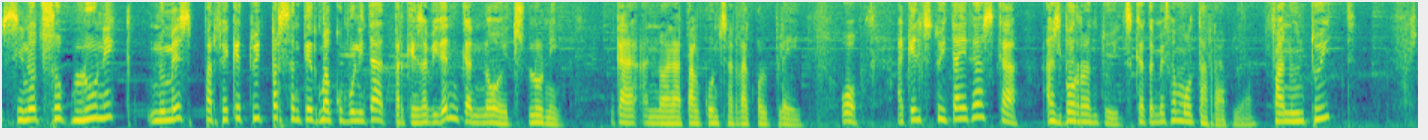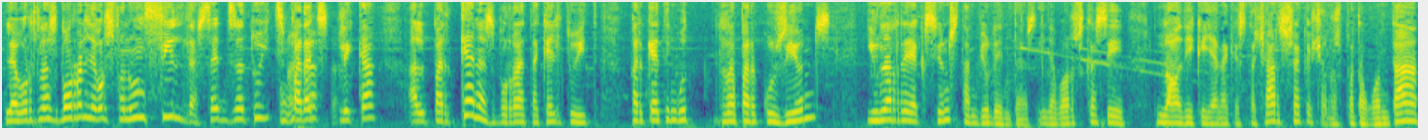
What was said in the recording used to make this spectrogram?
si no et sóc l'únic, només per fer aquest tuit per sentir-me comunitat, perquè és evident que no ets l'únic que no ha anat al concert de Coldplay. O aquells tuitaires que esborren tuits, que també fa molta ràbia. Fan un tuit, llavors l'esborren, llavors fan un fil de 16 tuits per explicar el per què han esborrat aquell tuit, per què ha tingut repercussions i unes reaccions tan violentes. I llavors que sí, l'odi que hi ha en aquesta xarxa, que això no es pot aguantar,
